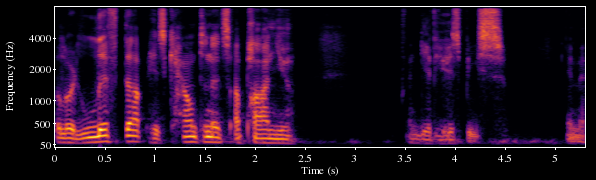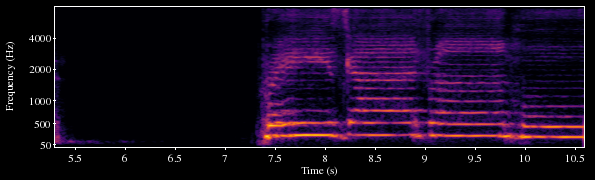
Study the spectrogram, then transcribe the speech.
The Lord lift up his countenance upon you and give you his peace. Amen. Praise God from whom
